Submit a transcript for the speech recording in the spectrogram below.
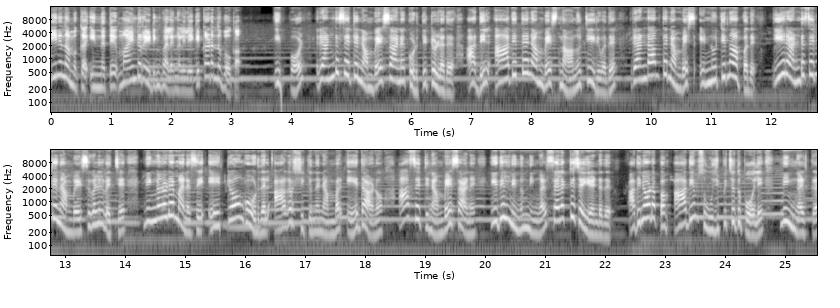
ഇനി നമുക്ക് ഇന്നത്തെ മൈൻഡ് റീഡിംഗ് ഫലങ്ങളിലേക്ക് കടന്നു പോകാം. ഇപ്പോൾ രണ്ട് സെറ്റ് നമ്പേഴ്സ് ആണ് കൊടുത്തിട്ടുള്ളത്. അതിൽ ആദ്യത്തെ നമ്പേഴ്സ് നാനൂറ്റി ഇരുപത് രണ്ടാമത്തെ നമ്പേഴ്സ് എണ്ണൂറ്റി നാൽപ്പത് ഈ രണ്ട് സെറ്റ് നമ്പേഴ്സുകളിൽ വെച്ച് നിങ്ങളുടെ മനസ്സ് ഏറ്റവും കൂടുതൽ ആകർഷിക്കുന്ന നമ്പർ ഏതാണോ ആ സെറ്റ് നമ്പേഴ്സ് ആണ് ഇതിൽ നിന്നും നിങ്ങൾ സെലക്ട് ചെയ്യേണ്ടത്. അതിനോടൊപ്പം ആദ്യം സൂചിപ്പിച്ചതുപോലെ നിങ്ങൾക്ക്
